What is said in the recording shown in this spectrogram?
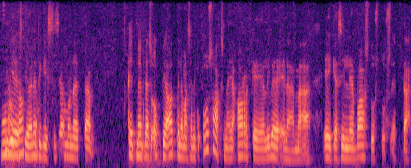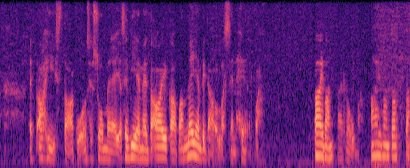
mun viesti totta. on enempikin se semmoinen, että että meidän pitäisi oppia ajattelemaan se niin osaksi meidän arkea ja live-elämää, eikä silleen vastustus, että, että ahistaa, kun on se some ja se vie meiltä aikaa, vaan meidän pitää olla sen herra. Aivan. Tai rouva. Aivan totta.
